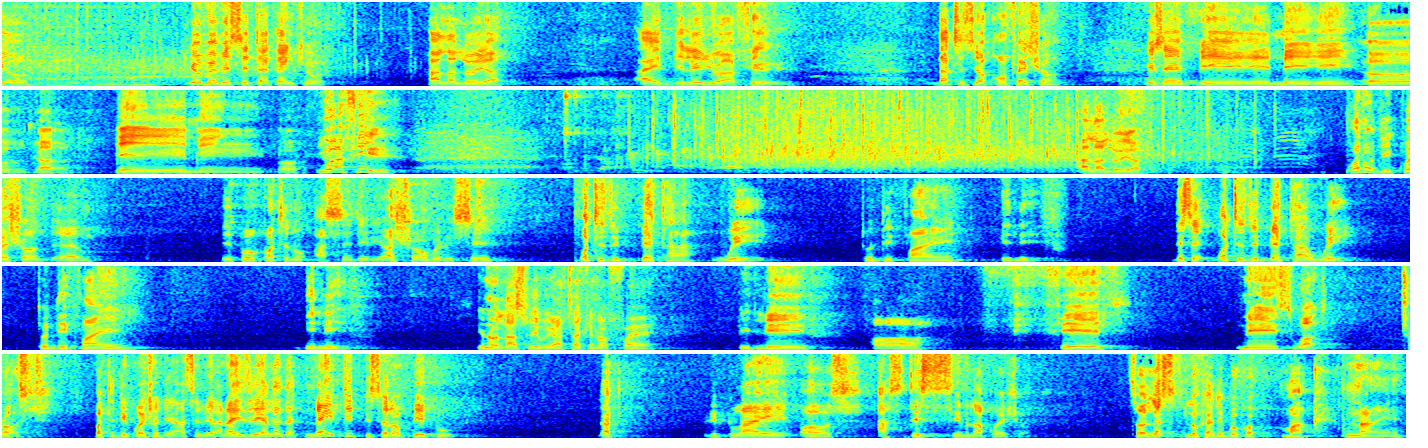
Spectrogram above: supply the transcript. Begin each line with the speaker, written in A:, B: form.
A: you. You may be seated. Thank you. Hallelujah. I believe you are filled. That is your confession. You say, Fill me, oh God. Fill me, oh. You are filled. Hallelujah. One of the questions um, people continue asking, the reaction we receive, what is the better way to define belief? They say, what is the better way to define belief? You know, last week we were talking of uh, belief or faith means what? Trust. But the question they asked me, and I realized that 90% of people that reply us ask this similar question. So let's look at the book of Mark 9.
